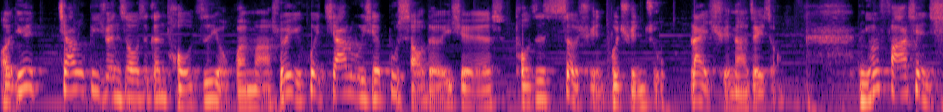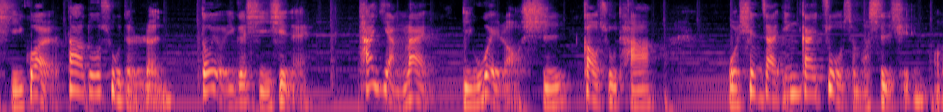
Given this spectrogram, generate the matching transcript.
哦，因为加入币圈之后是跟投资有关嘛，所以会加入一些不少的一些投资社群或群主赖群啊这种，你会发现奇怪，大多数的人都有一个习性哎，他仰赖一位老师告诉他，我现在应该做什么事情哦，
